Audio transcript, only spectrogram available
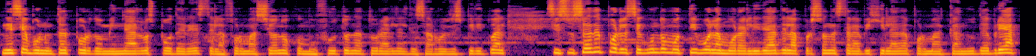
necia voluntad por dominar los poderes de la formación o como fruto natural del desarrollo espiritual. Si sucede por el segundo motivo, la moralidad de la persona estará vigilada por Malkanud de Brea,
